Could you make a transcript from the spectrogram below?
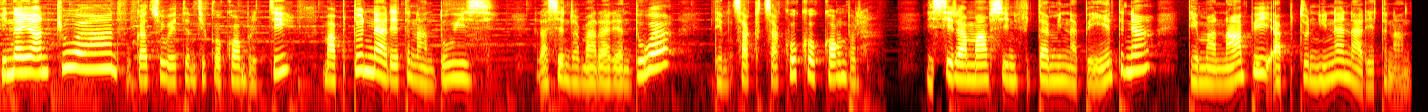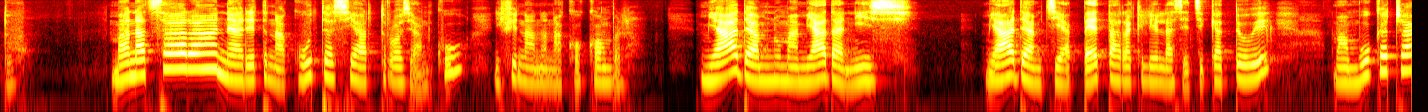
ina ihany koa ny vokatsoa entin'ity cocombre ity mampitonina aretina an-doha izy Raha sendra marary an-doha dia mitsakotsako cocombre. Ny siramamy sy ny vitamina be entiny dia manampy ampitoniana ny aretina an-doha. Manatsara ny aretina goutte sy arthrose ihany koa ny fihinanana cocombre. Miady amin'ny homamiadana izy. Miady amin'ny diabeta araka ilay nolazaintsika teo hoe mamokatra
